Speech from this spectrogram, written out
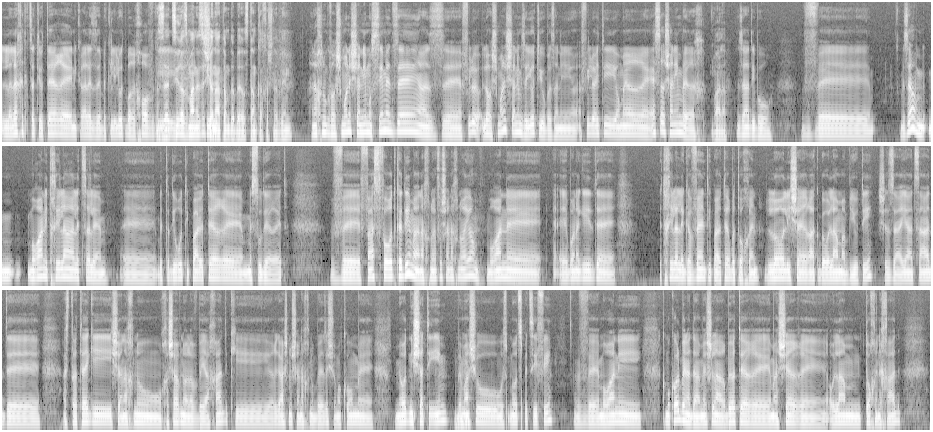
ללכת קצת יותר, אה, נקרא לזה, בקלילות ברחוב. זה כי... ציר הזמן, איזה כי... שנה אתה מדבר? סתם ככה שנבין. אנחנו כבר שמונה שנים עושים את זה, אז uh, אפילו, לא, שמונה שנים זה יוטיוב, אז אני אפילו הייתי אומר uh, עשר שנים בערך. וואלה. זה הדיבור. ו... וזהו, מורן התחילה לצלם uh, בתדירות טיפה יותר uh, מסודרת, ופאסט פורד קדימה, אנחנו איפה שאנחנו היום. מורן, uh, uh, בוא נגיד, uh, התחילה לגוון טיפה יותר בתוכן, לא להישאר רק בעולם הביוטי, שזה היה צעד אה, אסטרטגי שאנחנו חשבנו עליו ביחד, כי הרגשנו שאנחנו באיזשהו מקום אה, מאוד נישתיים mm-hmm. במשהו מאוד ספציפי, ומורני, כמו כל בן אדם, יש לה הרבה יותר אה, מאשר אה, עולם תוכן אחד.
